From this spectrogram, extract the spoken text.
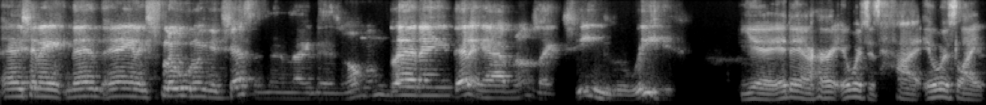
that shit ain't that ain't explode on your chest and nothing like that. So I'm, I'm glad that ain't that ain't happening. I was like, geez Louise. Yeah, it didn't hurt. It was just hot. It was like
